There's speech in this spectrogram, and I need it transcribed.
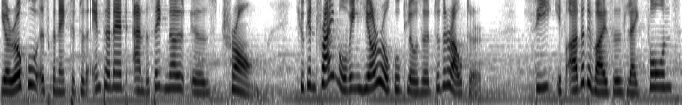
your Roku is connected to the internet and the signal is strong. You can try moving your Roku closer to the router. See if other devices like phones,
